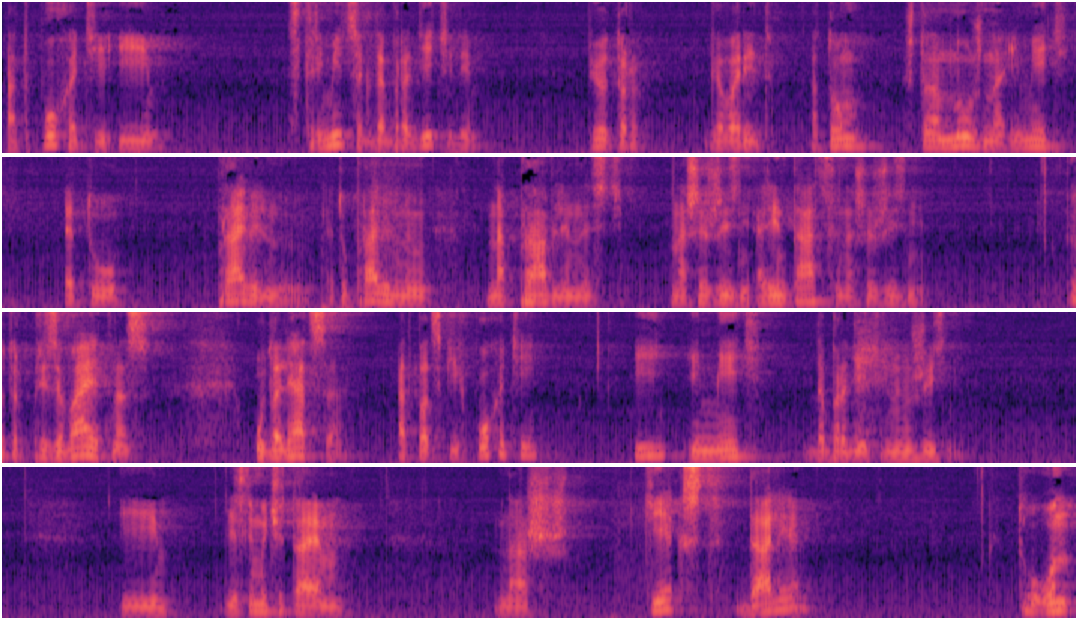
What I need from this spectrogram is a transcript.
от похоти и стремиться к добродетели, Петр говорит о том, что нам нужно иметь эту правильную, эту правильную направленность нашей жизни, ориентацию нашей жизни. Петр призывает нас удаляться от плотских похотей и иметь добродетельную жизнь. И если мы читаем наш текст далее, то он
